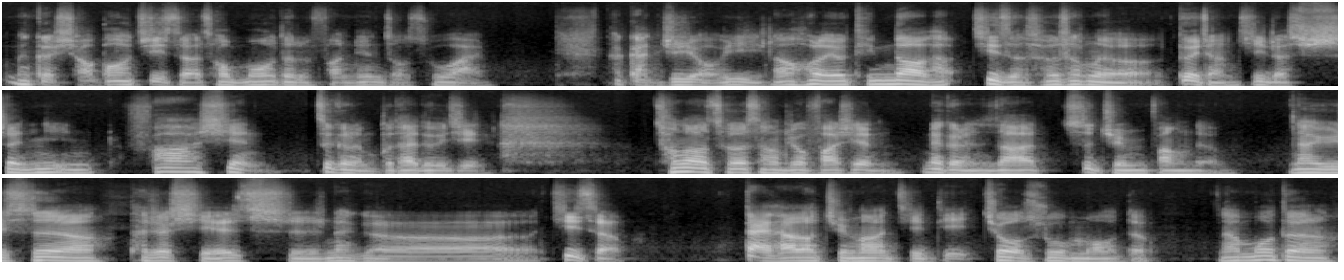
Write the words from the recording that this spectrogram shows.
那个小报记者从莫德的房间走出来。他感觉有异，然后后来又听到他记者车上的对讲机的声音，发现这个人不太对劲，冲到车上就发现那个人是他是军方的。那于是呢，他就挟持那个记者，带他到军方的基地救出莫德。那 m o d e 呢，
